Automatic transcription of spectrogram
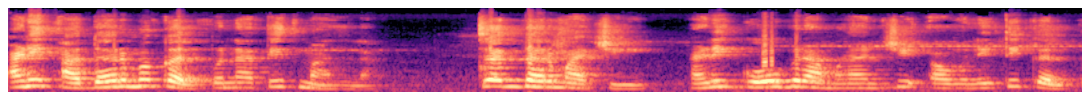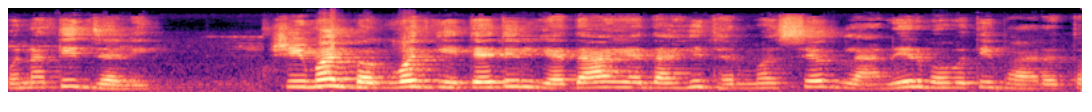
आणि अधर्म कल्पनातीत मानला सद्धर्माची आणि गोब्राह्मणांची अवनीती कल्पनातीत झाली. श्रीमद भगवद्गीतेतील यदा यदा ही धर्मस्य ग्लानिर्भवती भारत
